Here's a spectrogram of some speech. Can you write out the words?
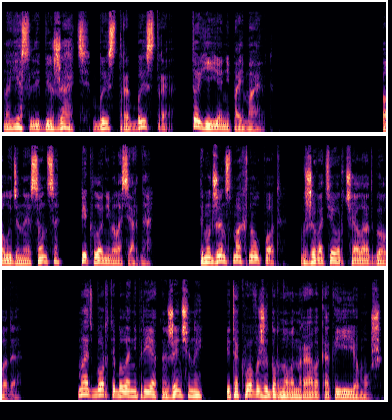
Но если бежать быстро-быстро, то ее не поймают. Полуденное солнце пекло немилосердно. Тимуджин смахнул пот, в животе урчало от голода. Мать Борты была неприятной женщиной и такого же дурного нрава, как и ее муж,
